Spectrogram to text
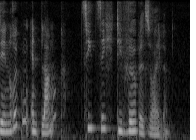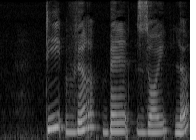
Den Rücken entlang zieht sich die Wirbelsäule die Wirbelsäule,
